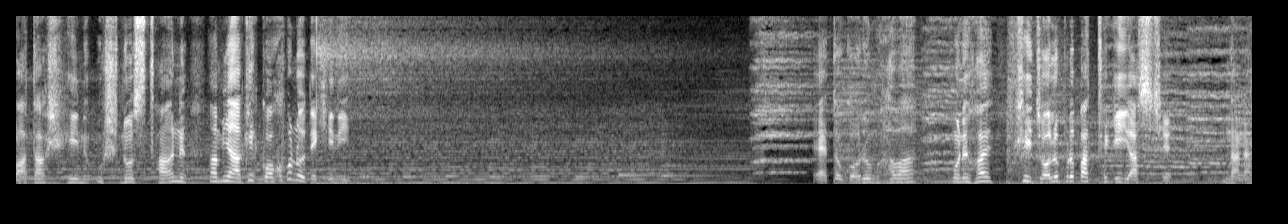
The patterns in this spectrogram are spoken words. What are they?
বাতাসহীন উষ্ণ স্থান আমি আগে কখনো দেখিনি। এত গরম হাওয়া, মনে হয় সেই জলপ্রপাত থেকেই আসছে। না না,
